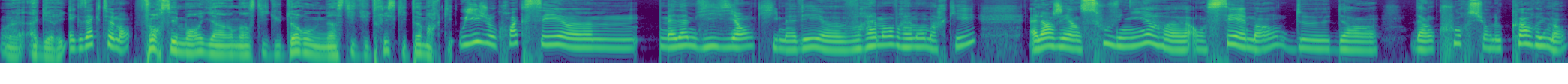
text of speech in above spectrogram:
ouais, à Guéry. Exactement. Forcément, il y a un instituteur ou une institutrice qui t'a marqué. Oui, je crois que c'est euh, Madame Vivian qui m'avait euh, vraiment, vraiment marqué. Alors, j'ai un souvenir euh, en CM1 de- d'un d'un cours sur le corps humain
